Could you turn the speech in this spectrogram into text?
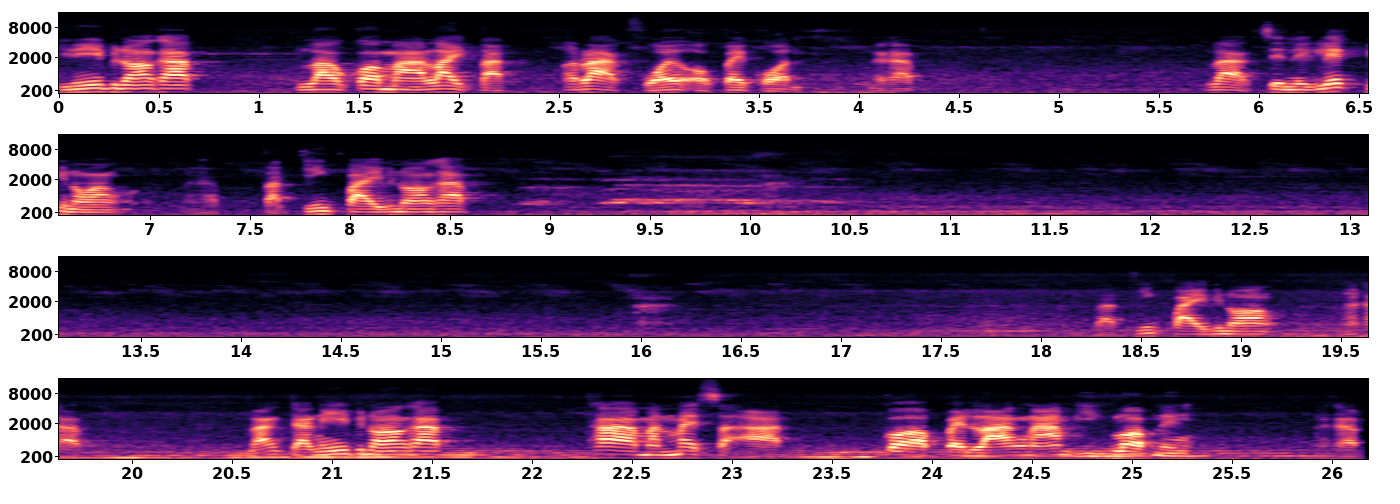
ทีนี้พี่น้องครับ เราก็มาไล่ตัดรากฝอยออกไปก่อนนะครับรากเส้นเล็ก ๆ พี่น้องนะครับ ตัดทิ้งไปพี่น้องครับ ตัดทิ้งไปพี่น้องนะครับ หลังจากนี้พี่น้องครับ ถ้ามันไม่สะอาดก็เอาไปล้างน้ำอีกรอบหนึ่งนะครับ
